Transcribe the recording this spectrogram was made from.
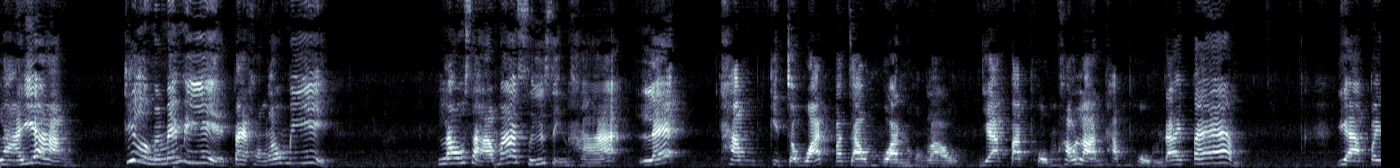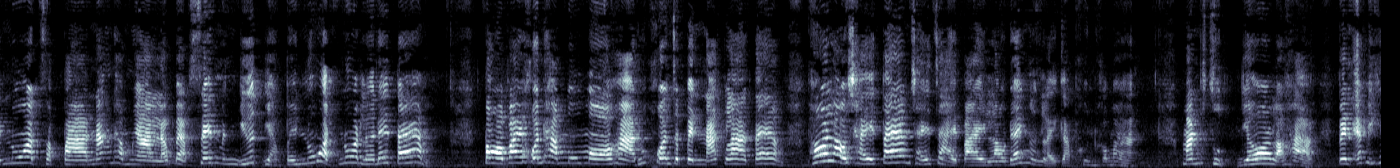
หลายอย่าง ที่อื่นมันไม่มี แต่ของเรามี เราสามารถซื้อสินค้าและทำกิจวัตรประจำวันของเรา อยากตัดผมเข้าร้านทำผมได้แต้ม อยากไปนวดสปานั่งทำงานแล้วแบบเส้นมันยืดอยากไปนวดนวดเลยได้แต้ม ต่อไปคนทำมูมอค่ะ ทุกคนจะเป็นนักล่าแต้ม เพราะเราใช้แต้มใช้จ่ายไป เราได้เงินไหลกลับคืนเข้ามา มันสุดยอดแล้วค่ะ เป็นแอปพลิเค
